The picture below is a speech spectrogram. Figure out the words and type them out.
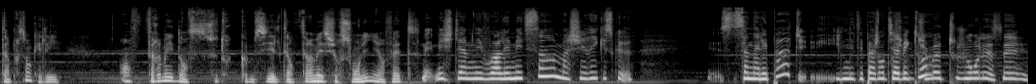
t'as l'impression qu'elle est enfermée dans ce truc, comme si elle était enfermée sur son lit, en fait. mais, mais je t'ai amené voir les médecins, ma chérie. Qu'est-ce que. Ça n'allait pas? Tu- Il n'était pas gentil avec toi? Tu m'as toujours laissé.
